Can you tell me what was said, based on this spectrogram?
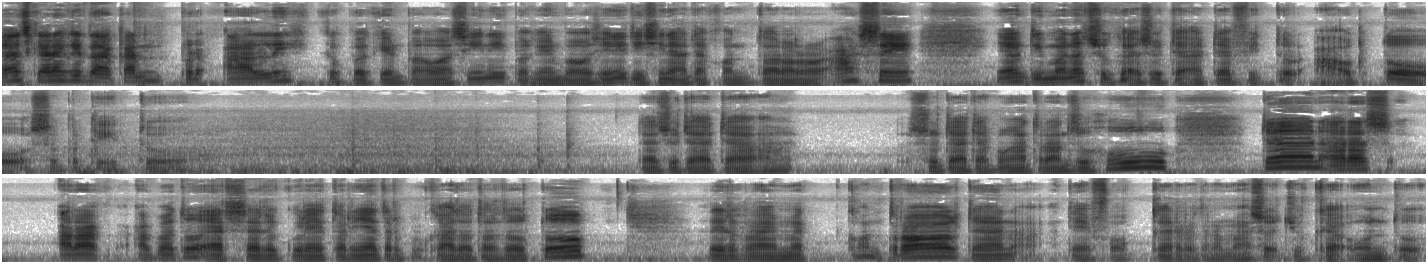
dan sekarang kita akan beralih ke bagian bawah sini. Bagian bawah sini di sini ada kontrol AC yang di mana juga sudah ada fitur auto seperti itu. Dan sudah ada sudah ada pengaturan suhu dan arah arah apa tuh air circulatornya terbuka atau tertutup, real climate control dan defogger termasuk juga untuk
